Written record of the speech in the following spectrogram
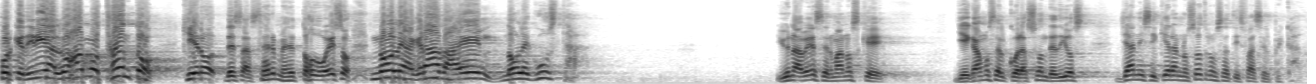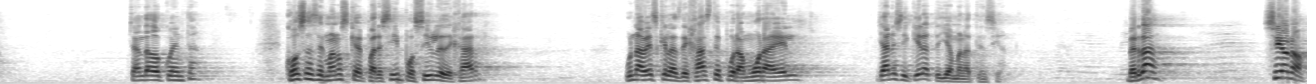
porque diría, lo amo tanto, quiero deshacerme de todo eso. No le agrada a él, no le gusta. Y una vez, hermanos, que llegamos al corazón de Dios, ya ni siquiera a nosotros nos satisface el pecado. ¿Se han dado cuenta? Cosas, hermanos, que parecía imposible dejar una vez que las dejaste por amor a Él, ya ni siquiera te llaman la atención. ¿Verdad? ¿Sí o no?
